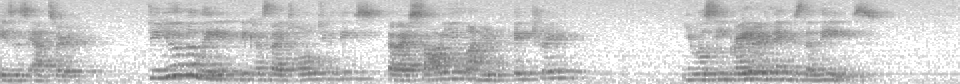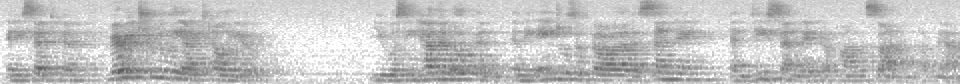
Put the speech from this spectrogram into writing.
Jesus answered, Do you believe because I told you these, that I saw you under the fig tree? You will see greater things than these. And he said to him, Very truly I tell you, you will see heaven open and the angels of God ascending and descending upon the Son of Man.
